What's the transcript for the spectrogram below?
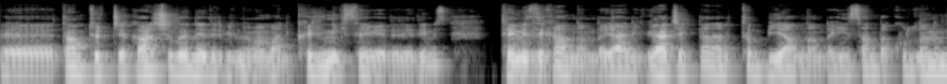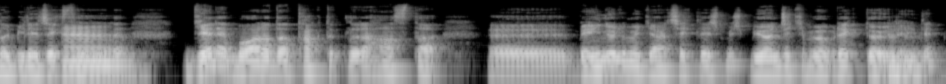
E, tam Türkçe karşılığı nedir bilmiyorum ama hani klinik seviyede dediğimiz temizlik anlamda yani gerçekten hani tıbbi anlamda insanda kullanılabilecek seviyede. Gene bu arada taktıkları hasta e, beyin ölümü gerçekleşmiş. Bir önceki böbrek de öyleydi.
